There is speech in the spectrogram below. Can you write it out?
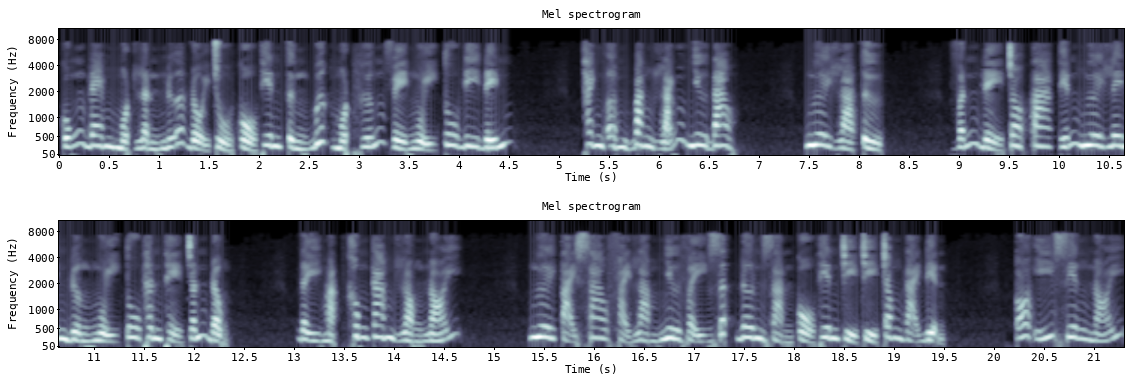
Cũng đem một lần nữa đổi chủ cổ thiên từng bước một hướng về ngụy tu đi đến. Thanh âm băng lãnh như đao. Ngươi là tử. Vẫn để cho ta tiến ngươi lên đường ngụy tu thân thể chấn động. Đầy mặt không cam lòng nói. Ngươi tại sao phải làm như vậy rất đơn giản cổ thiên chỉ chỉ trong đại điện. Có ý riêng nói.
